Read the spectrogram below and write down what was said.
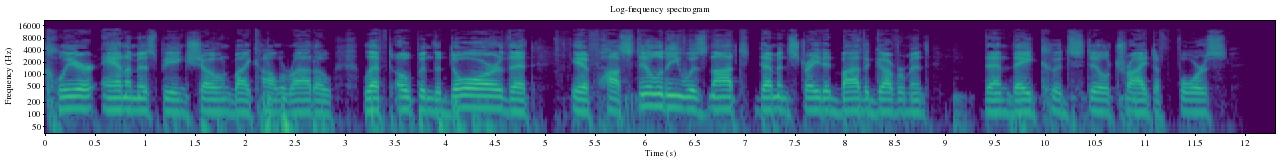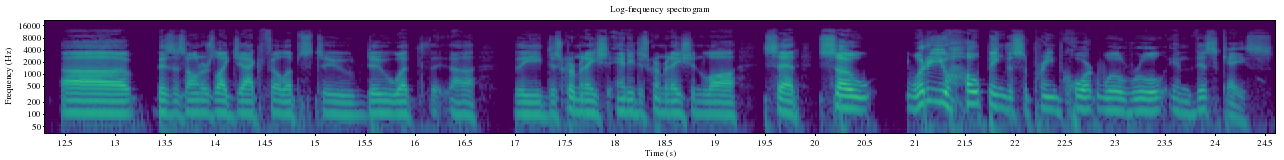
clear animus being shown by Colorado left open the door that if hostility was not demonstrated by the government, then they could still try to force uh, business owners like Jack Phillips to do what the, uh, the discrimination anti-discrimination law said. So, what are you hoping the Supreme Court will rule in this case?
